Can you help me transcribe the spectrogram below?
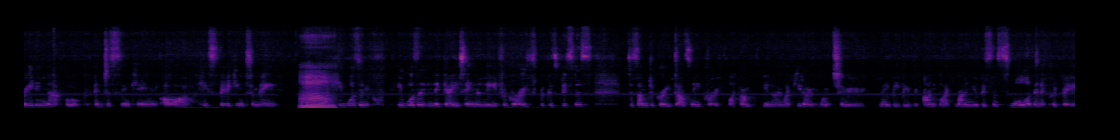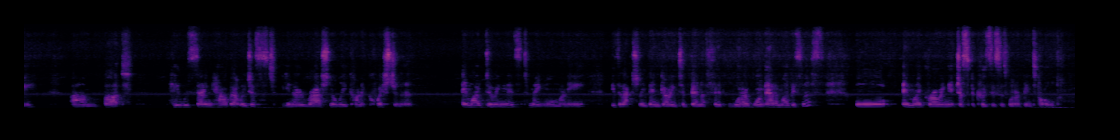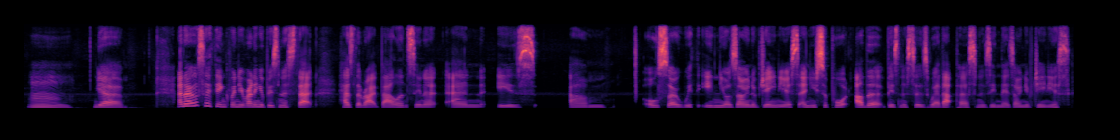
reading that book and just thinking, oh, he's speaking to me. Mm. he wasn't he wasn't negating the need for growth because business to some degree does need growth. Like I'm, you know, like you don't want to maybe be un, like running your business smaller than it could be, um, but he was saying, how about we just, you know, rationally kind of question it? Am I doing this to make more money? Is it actually then going to benefit what I want out of my business? Or am I growing it just because this is what I've been told? Mm, yeah. And I also think when you're running a business that has the right balance in it and is um, also within your zone of genius and you support other businesses where that person is in their zone of genius,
